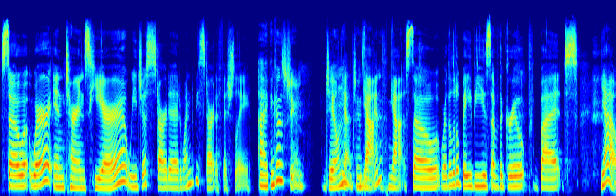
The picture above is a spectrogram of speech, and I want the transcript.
So we're interns here. We just started. When did we start officially? I think it was June. June? Yeah, June Yeah. 2nd. Yeah. So we're the little babies of the group, but yeah,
